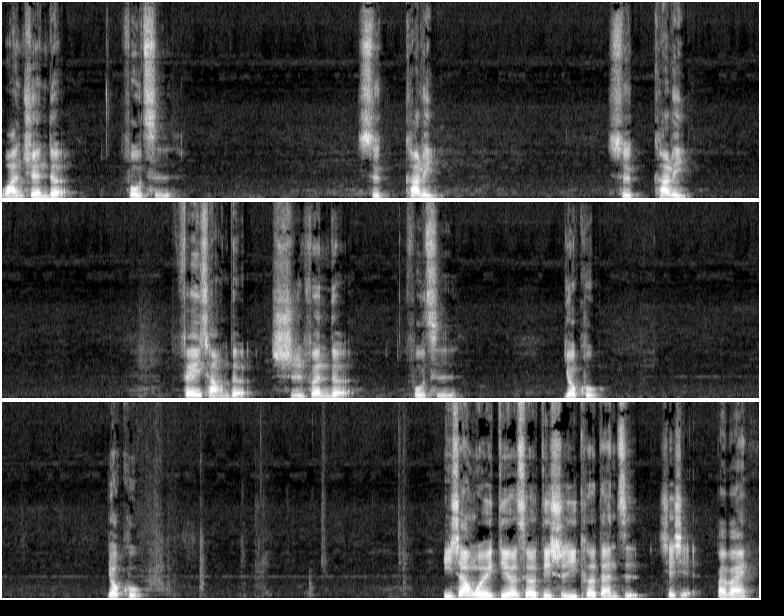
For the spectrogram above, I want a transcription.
完全的副詞、すっかり、すっかり。非常的十分的副词，yoku yoku。以上为第二册第十一课单字，谢谢，拜拜。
